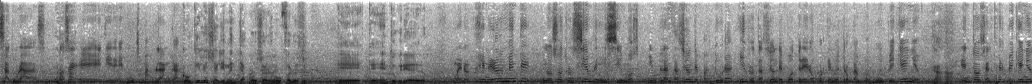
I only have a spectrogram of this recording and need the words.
saturadas, entonces eh, tiene- es mucho más blanca. ¿Con qué los alimentas vos a los búfalos eh, este, en tu criadero? Bueno, generalmente nosotros siempre hicimos implantación de pastura y rotación de potrero porque nuestro campo es muy pequeño. Ajá. Entonces, al ser pequeño,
